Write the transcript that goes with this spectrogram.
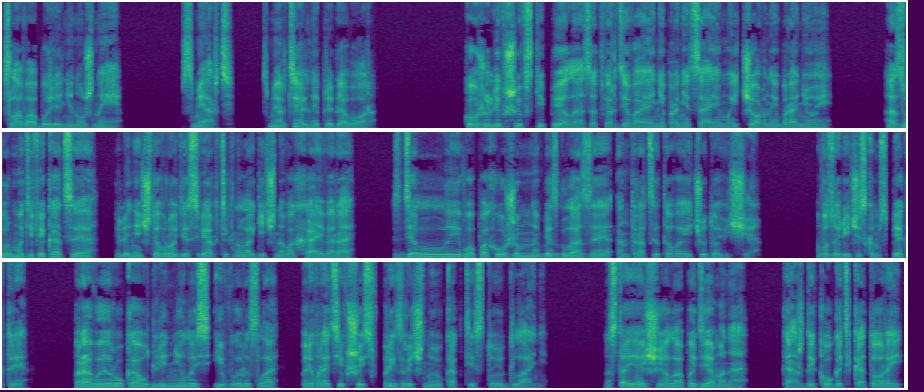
Слова были не нужны. Смерть. Смертельный приговор. Кожа левши вскипела, затвердевая непроницаемой черной броней. Азур-модификация, или нечто вроде сверхтехнологичного хайвера, сделала его похожим на безглазое антрацитовое чудовище. В азурическом спектре правая рука удлинилась и выросла, превратившись в призрачную когтистую длань. Настоящая лапа демона, каждый коготь которой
